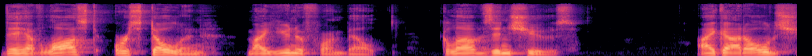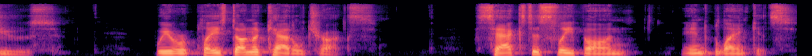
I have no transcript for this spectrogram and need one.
They have lost or stolen my uniform belt, gloves, and shoes. I got old shoes. We were placed on the cattle trucks, sacks to sleep on, and blankets.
